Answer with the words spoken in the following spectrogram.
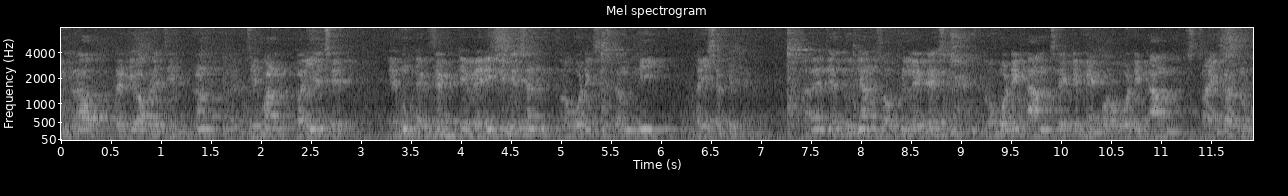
ઇન્ટ્રા ઓપરેટિવ આપણે જે પણ જે પણ કરીએ છીએ એનું એક્ઝેક્ટ એ વેરિફિકેશન રોબોટિક સિસ્ટમથી થઈ શકે છે. અને જે દુનિયાનું સૌથી લેટેસ્ટ રોબોટિક આર્મ છે કે મેકો રોબોટિક આર્મ સ્ટ્રાઇકરનું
